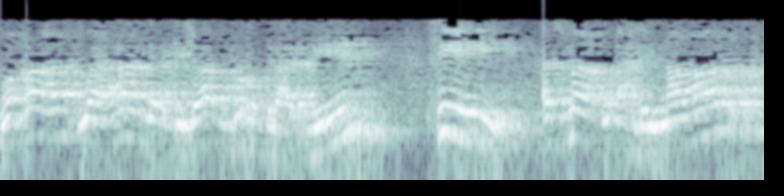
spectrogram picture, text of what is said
وقال وهذا كتاب من رب العالمين فيه أسماء أهل النار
